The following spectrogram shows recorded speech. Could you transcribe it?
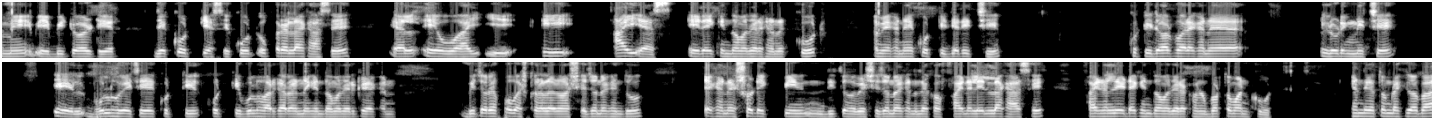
আমি এই ভিডিওটির যে কোডটি আছে, কোড উপরে লেখা আছে L A Y E T I S এটাই কিন্তু আমাদের এখানে কোড। আমি এখানে কোডটি দিয়ে দিচ্ছি। কোডটি দেওয়ার পর এখানে লোডিং নিচ্ছে। ভুল হয়েছে কোডটি। কোডটি ভুল হওয়ার কারণে কিন্তু আমাদেরকে এখন ভিতরে প্রবেশ করা না। সেজন্য কিন্তু এখানে সঠিক পিন দিতে হবে। সেজন্য এখানে দেখো ফাইনালি লেখা আছে। ফাইনালি এটা কিন্তু আমাদের এখন বর্তমান কোড। এখান থেকে তোমরা কি করবা?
